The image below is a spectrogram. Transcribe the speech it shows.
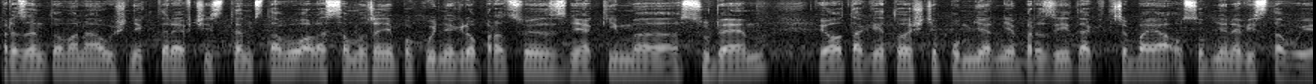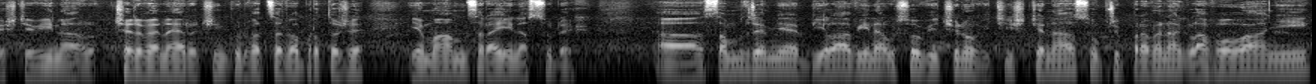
prezentovaná už některé v čistém stavu, ale samozřejmě pokud někdo pracuje s nějakým eh, sudem, jo, tak je to ještě poměrně brzy, tak třeba já osobně nevystavuji ještě vína červené ročníku 22, protože je mám zrají na sudech. A samozřejmě bílá vína už jsou většinou vyčištěná, jsou připravena k lavování.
